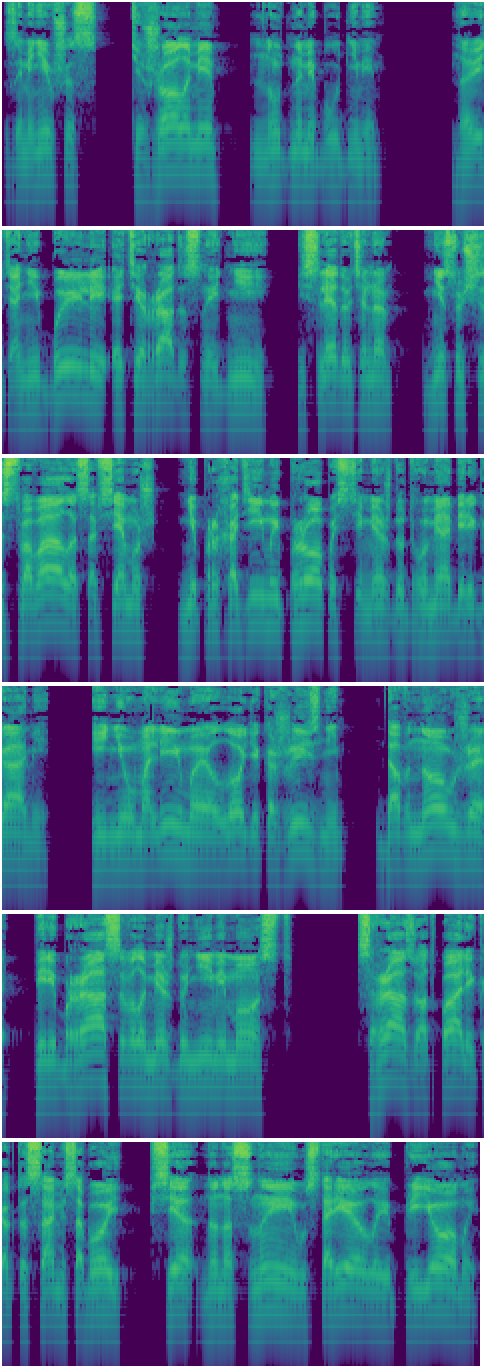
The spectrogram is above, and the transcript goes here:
заменившись тяжелыми, нудными буднями. Но ведь они были, эти радостные дни, и, следовательно, не существовало совсем уж непроходимой пропасти между двумя берегами, и неумолимая логика жизни давно уже перебрасывала между ними мост. Сразу отпали как-то сами собой все наносные устарелые приемы,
